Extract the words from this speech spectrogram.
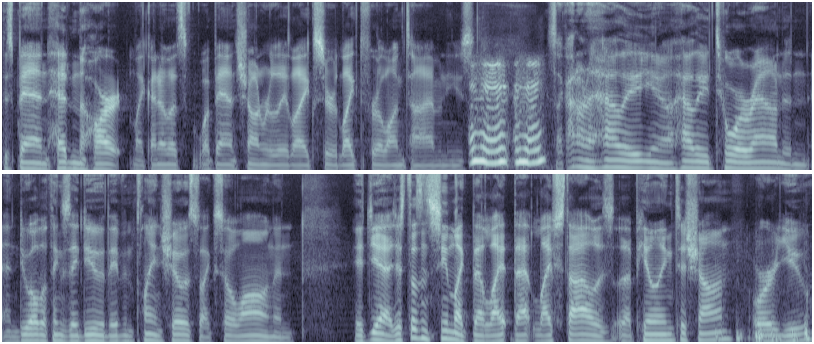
this band Head and the Heart. Like I know that's what band Sean really likes or liked for a long time." And he's mhm, mhm. it's like I don't know how they you know how they tour around and and do all the things they do. They've been playing shows like so long and. It yeah, it just doesn't seem like that li- that lifestyle is appealing to Sean or you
